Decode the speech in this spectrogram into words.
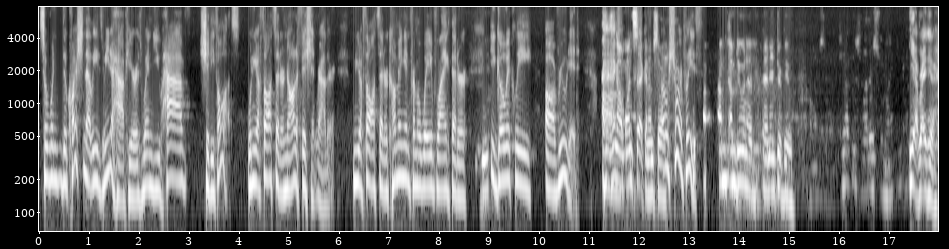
So when the question that leads me to have here is when you have shitty thoughts, when you have thoughts that are not efficient, rather, when you have thoughts that are coming in from a wavelength that are egoically uh, rooted. H- Hang on one second. I'm sorry. Oh, sure, please. I'm, I'm doing a, an interview. Yeah, right here.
